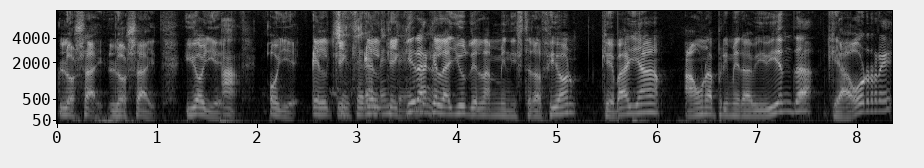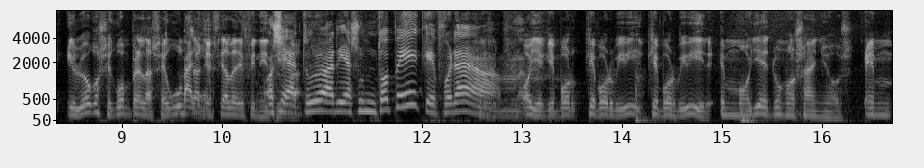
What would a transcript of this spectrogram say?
los hay, los hay. Y oye, ah, oye, el que, el que quiera que le ayude la administración, que vaya a una primera vivienda, que ahorre y luego se compre la segunda, que sea la definitiva. O sea, tú harías un tope que fuera... Oye, que por, que por vivir, que por vivir en Mollet unos años, en,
